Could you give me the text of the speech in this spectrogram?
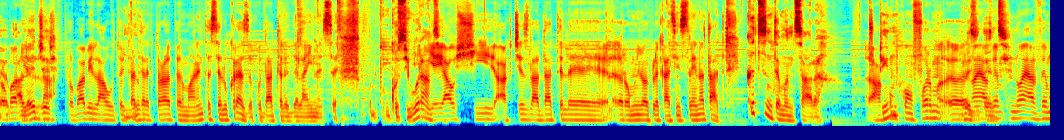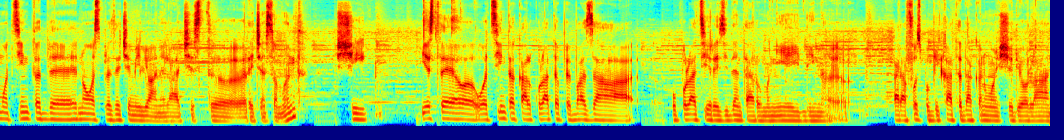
probabil, alegeri. Da, probabil la Autoritatea Electorală Permanentă se lucrează cu datele de la INS. Cu siguranță. Ei au și acces la datele românilor plecați în străinătate. Cât suntem în țară? Știm? Acum, conform, uh, noi avem, noi avem o țintă de 19 milioane la acest uh, recensământ și este uh, o țintă calculată pe baza populației rezidente a României din care a fost publicată, dacă nu mă înșel eu, la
